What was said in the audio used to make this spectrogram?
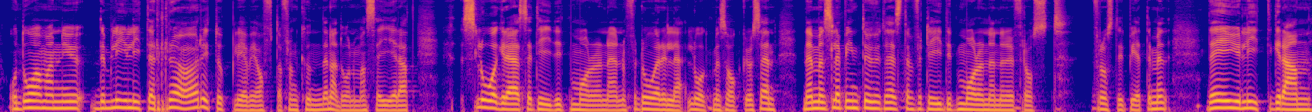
Och då har man ju, det blir ju lite rörigt upplever jag ofta från kunderna då när man säger att slå gräset tidigt på morgonen för då är det lågt med socker och sen nej men släpp inte ut hästen för tidigt på morgonen när det är frost, frostigt bete. Men det är ju lite grann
